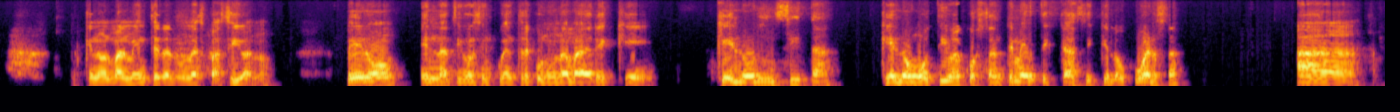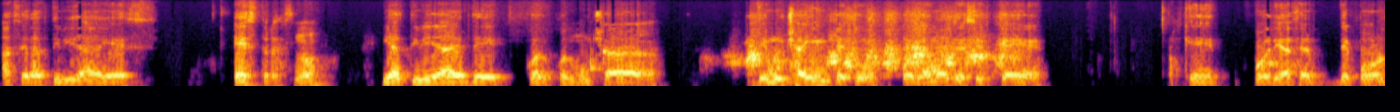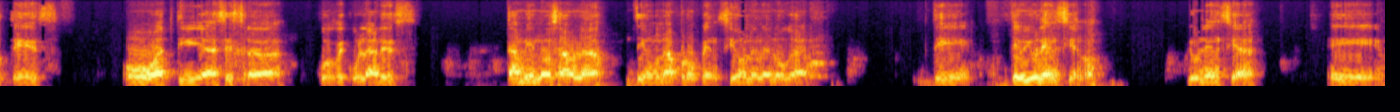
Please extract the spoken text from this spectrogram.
porque normalmente la luna es pasiva, ¿no? Pero el nativo se encuentra con una madre que, que lo incita, que lo motiva constantemente, casi que lo fuerza a, hacer actividades extras, ¿no? Y actividades de, con, mucha, de mucha ímpetu. Podríamos decir que, que podría ser deportes o actividades extracurriculares. También nos habla de una propensión en el hogar de, violencia, ¿no? Violencia eh,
